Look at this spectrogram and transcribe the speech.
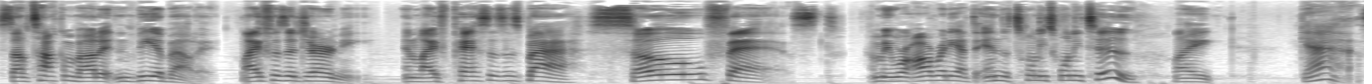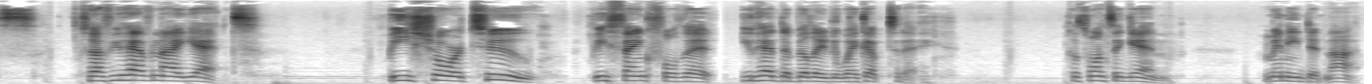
Stop talking about it and be about it. Life is a journey, and life passes us by so fast. I mean, we're already at the end of 2022. Like, gas. So if you have not yet, be sure to be thankful that you had the ability to wake up today. Because once again, many did not.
